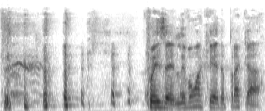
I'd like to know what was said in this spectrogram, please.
pois é, levou uma queda pra cá.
